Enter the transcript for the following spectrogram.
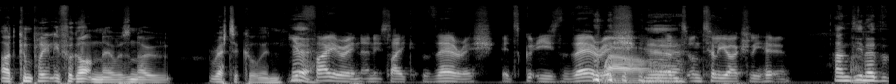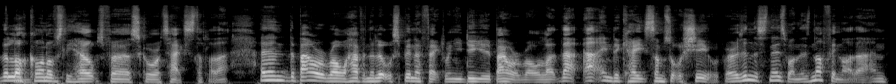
I'd completely forgotten there was no reticle in. You're Yeah. firing, and it's like there-ish. It's good. He's there-ish Wow. Yeah. un- until you actually hit him. And you know the, the lock on obviously helps for score attacks and stuff like that. And then the barrel roll having the little spin effect when you do your barrel roll like that that indicates some sort of shield. Whereas in the SNES one, there's nothing like that. And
